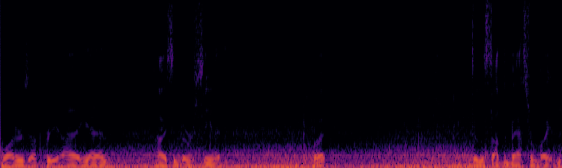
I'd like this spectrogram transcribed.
Water's up pretty high again. Highest I've ever seen it. But doesn't stop the bass from biting.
